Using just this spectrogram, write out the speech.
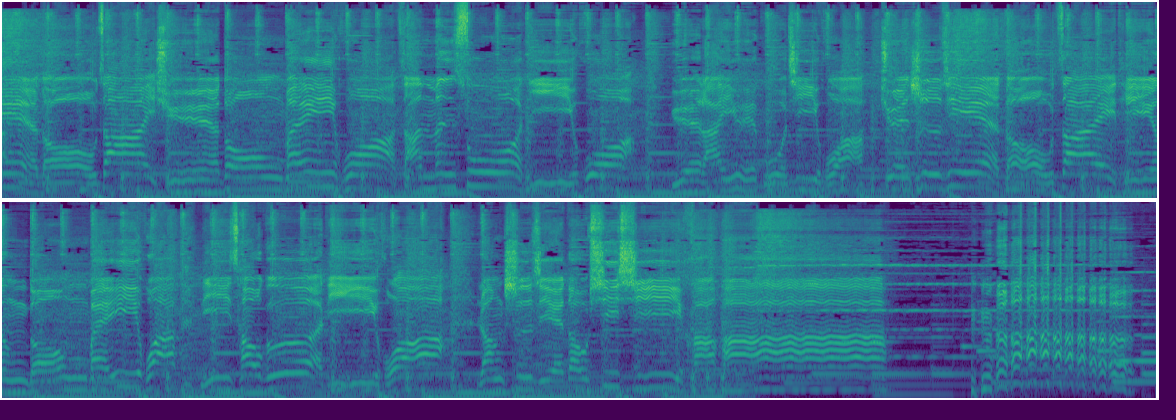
界都在学东北话，咱们说的话越来越国际化，全世界都在听东北话。你操哥的话，让世界都嘻嘻哈哈。哈哈哈哈哈！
